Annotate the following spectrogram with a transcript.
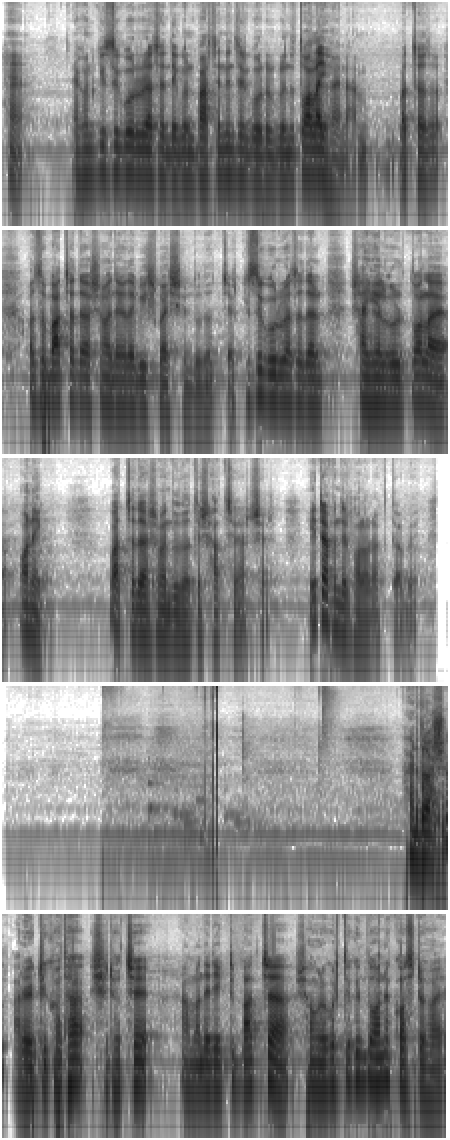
হ্যাঁ। এখন কিছু গরুর আছে, দেখবেন পার্সেন্টেজের গরুর কিন্তু তলাই হয় না। বাচ্চা অথচ বাচ্চা দেওয়ার সময় দেখা যায় বিশ বাইশের দুধ হচ্ছে। আর কিছু গরু আছে, ধরেন শাহিয়াল গরুর তলায় অনেক, বাচ্চা দেওয়ার সময় দুধ হচ্ছে সাতশের আটশের। এটা আপনাদের ফলো রাখতে হবে। আর দর্শক, আরও একটি কথা, সেটা হচ্ছে আমাদের একটি বাচ্চা সংগ্রহ করতে কিন্তু অনেক কষ্ট হয়।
